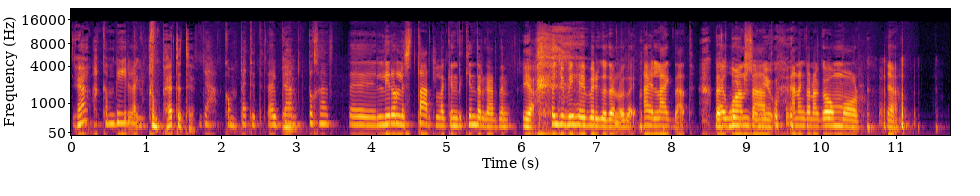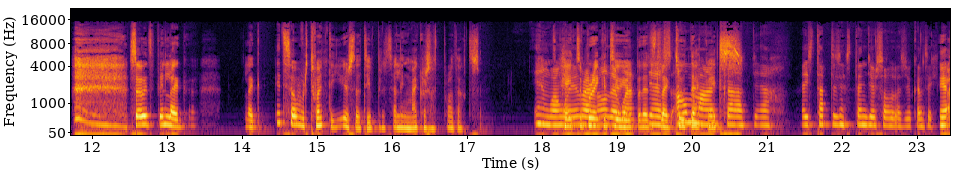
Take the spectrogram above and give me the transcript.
Yeah. I can be like You're competitive. yeah, competitive. I have to have the little start like in the kindergarten. Yeah. When you behave very good and I was like, I like that. That I want that. you. and I'm gonna go more. Yeah. So it's been like like it's over 20 years that you've been selling Microsoft products. In one Hate way to break it to you, one. but it's yes. like two oh decades. my god, yeah. I started since ten years old as you can see. Yeah.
